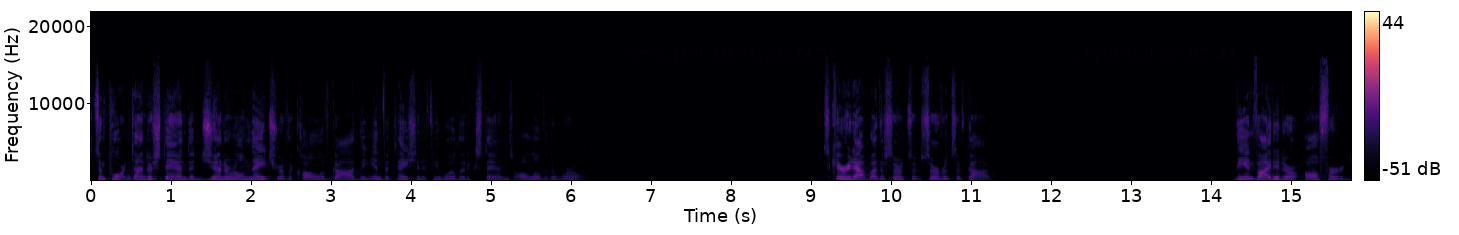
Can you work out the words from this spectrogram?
It's important to understand the general nature of the call of God, the invitation, if you will, that extends all over the world. It's carried out by the servants of God. The invited are offered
